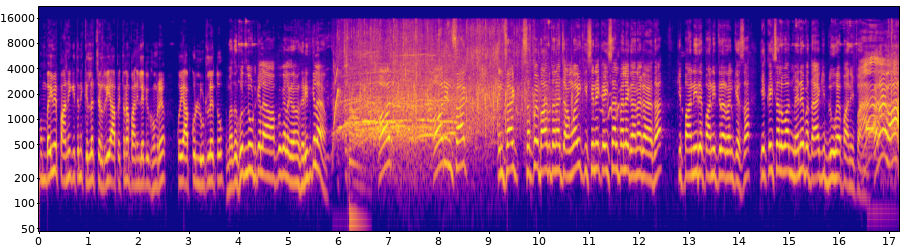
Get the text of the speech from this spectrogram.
मुंबई में पानी की इतनी किल्लत चल रही है आप इतना पानी लेके घूम रहे हो कोई आपको लूट ले तो? मैं तो खुद लूट के लाया हूँ, आपको क्या लग रहा है मैं खरीद के लाया हूँ? और और इनफैक्ट इनफैक्ट सबको एक बात बताना चाहूँगा कि किसी ने कई साल पहले गाना गाया था कि पानी रे पानी तेरा रंग कैसा। ये कई सालों बाद मैंने बताया कि ब्लू है पानी पानी। अरे वाह!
